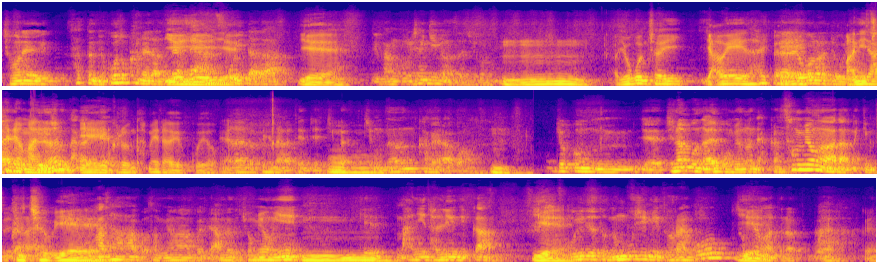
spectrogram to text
전에 샀던 고속 카메라인데 예, 예, 안 쓰고 예. 있다가 예. 이 방송이 생기면서 지금 음. 아, 요건 저희 야외에 할때 네, 요거는 이제 우리 많이 야외 촬영하는 로케이션 나갈 예, 때. 그런 카메라였고요. 에라 로켓 나갈 때 이제 오. 찍는 카메라고 음. 조금 이제 지난번 날 보면은 약간 선명하다는 느낌 들잖아요. 그렇죠, 예. 화사하고 선명하고 이제 아무래도 조명이 이렇게 음. 많이 달리니까 예. 오히려 더 눈부심이 덜하고 예. 선명하더라고요. 아. 그래.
